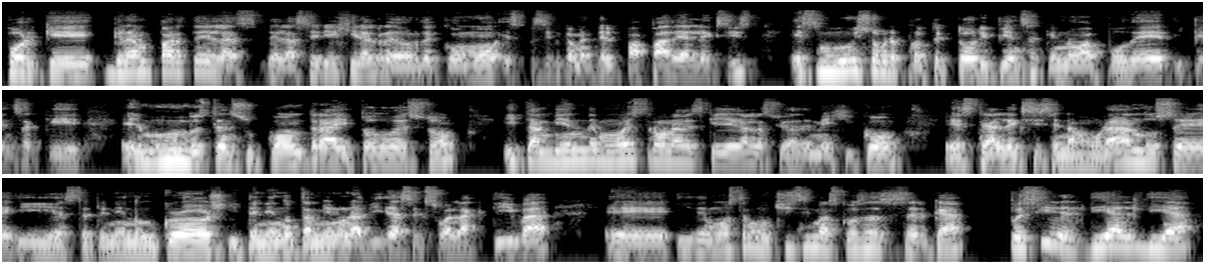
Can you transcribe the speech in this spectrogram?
porque gran parte de, las, de la serie gira alrededor de cómo específicamente el papá de Alexis es muy sobreprotector y piensa que no va a poder y piensa que el mundo está en su contra y todo esto. Y también demuestra una vez que llega a la Ciudad de México, este Alexis enamorándose y este, teniendo un crush y teniendo también una vida sexual activa eh, y demuestra muchísimas cosas acerca pues sí, del día al día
